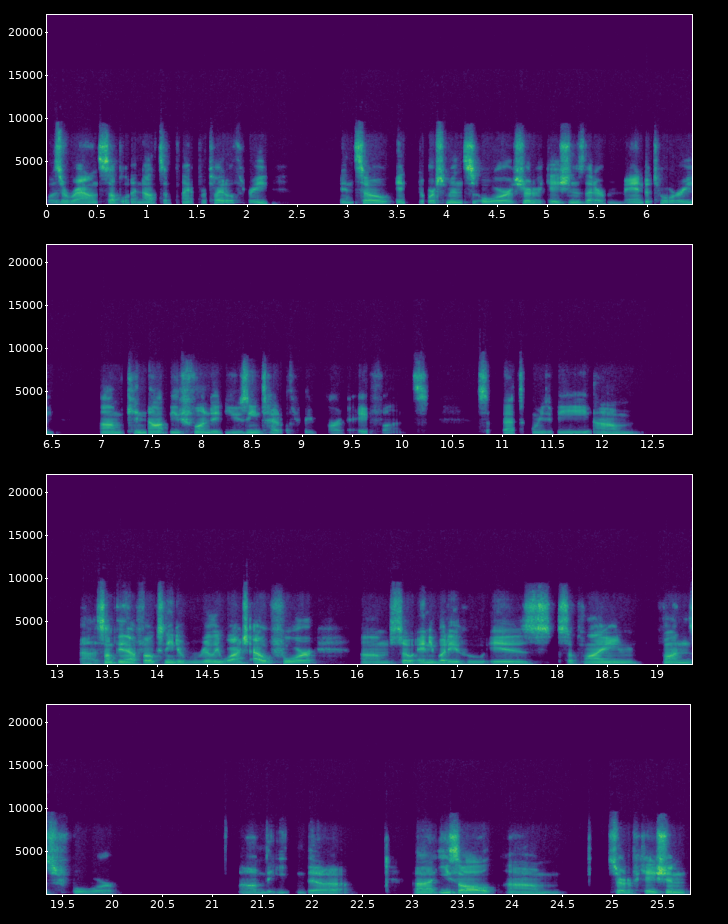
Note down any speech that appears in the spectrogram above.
was around supplement, not supplant for Title III. And so endorsements or certifications that are mandatory um, cannot be funded using Title III Part A funds. So that's going to be um, uh, something that folks need to really watch out for. Um, so anybody who is supplying funds for um, the the uh, ESOL um, certification,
